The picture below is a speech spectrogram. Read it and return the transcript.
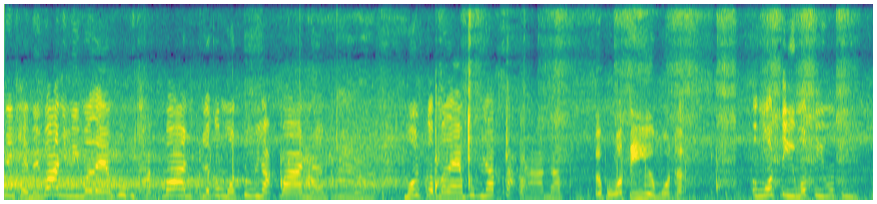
ในแถบในบ้านยังมีแมลงผู้พิทักษ์บ้าน แล้วก็มดผู้พิทักษ์บ้านนะพาละมดกับแมลงผู้พิทักษ์สระน้ำนะครับเออผมว่าตีเหอะมดอะเออมดตีมดตีมดตีเนี่ย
